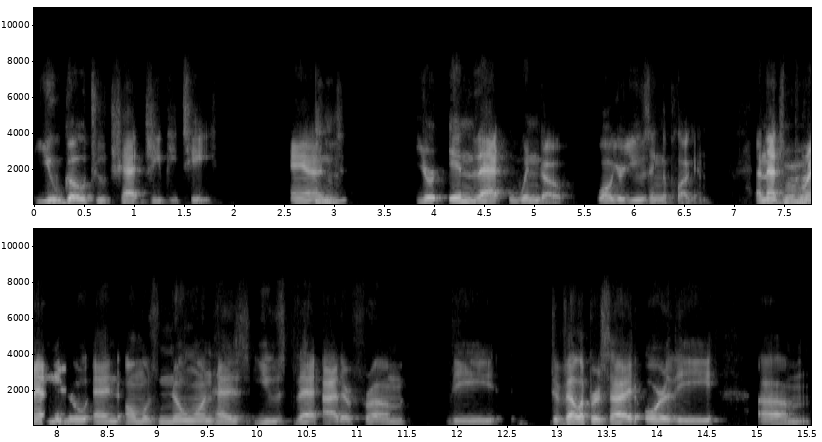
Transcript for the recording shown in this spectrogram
you go to Chat GPT and mm-hmm. you're in that window while you're using the plugin. And that's right. brand new, and almost no one has used that either from the developer side or the um,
